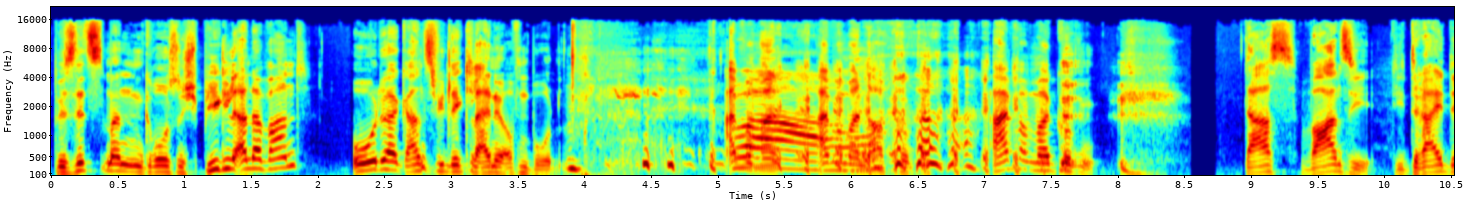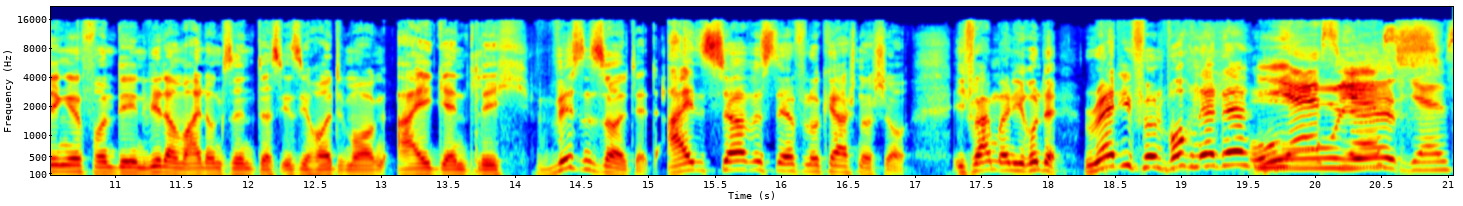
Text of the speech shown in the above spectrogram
Besitzt man einen großen Spiegel an der Wand oder ganz viele kleine auf dem Boden? einfach, mal, einfach mal nachgucken. Einfach mal gucken. Das waren sie. Die drei Dinge, von denen wir der Meinung sind, dass ihr sie heute Morgen eigentlich wissen solltet. Ein Service der Flo Kerschner Show. Ich frage mal in die Runde. Ready für ein Wochenende? yes, Oh, yes, yes. yes.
